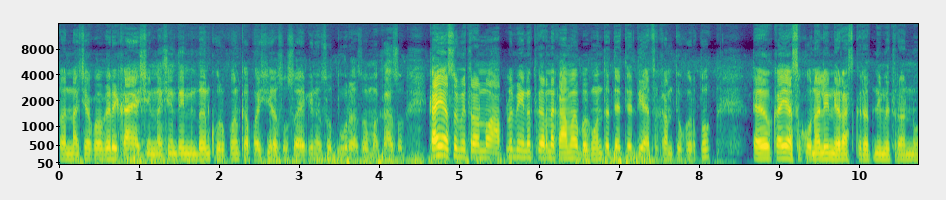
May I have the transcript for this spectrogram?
तणनाशक वगैरे काय असेल नसेल ते निंदन खुरपण कपाशी असो सोयाबीन असो तूर असो मका असो काही असो मित्रांनो. आपलं मेहनत करणं काम आहे. भगवंत त्याच्यात द्यायचं काम तो करतो. त्या काही असं कोणाला निराश करत नाही मित्रांनो.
